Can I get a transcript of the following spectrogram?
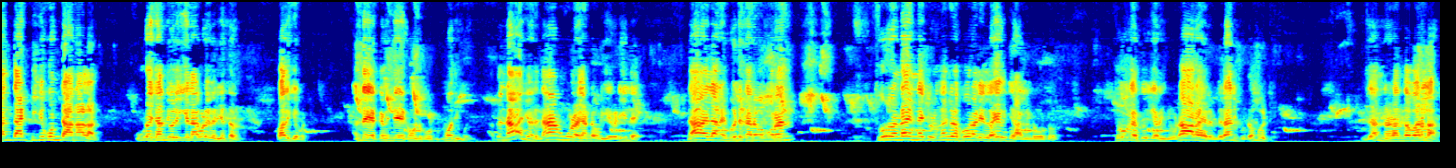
அந்த அடிக்கு கொண்டான் ஆளால். கூட சந்தி ஒழிக்கலாம் கூட பெரிய தவன் பாதிக்கப்பட்டு. அந்த இயக்கம் இந்த இயக்கம் போட்டு மோதி மோதி. அப்போ நான் சொன்னேன் நான் உங்களோட சண்டை பிடிக்கிற இல்லை. நான் எல்லாரும் வீட்டுக்கு அனுப்ப போகிறேன் சொல்றேன்டா என்ன சொல்லுங்க எங்களை போராளி லகை வச்சுறாங்க ஓட்டு தூக்க தூக்கி இறங்கி விட ஆறாயிரம் பேர் அனுப்பிவிட்டோம் வீட்டு இதுதான் நடந்த வரலாறு.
